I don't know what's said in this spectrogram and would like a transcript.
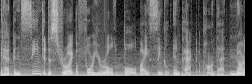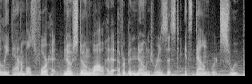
It had been seen to destroy a four year old bull by a single impact upon that gnarly animal's forehead. No stone wall had ever been known to resist its downward swoop,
